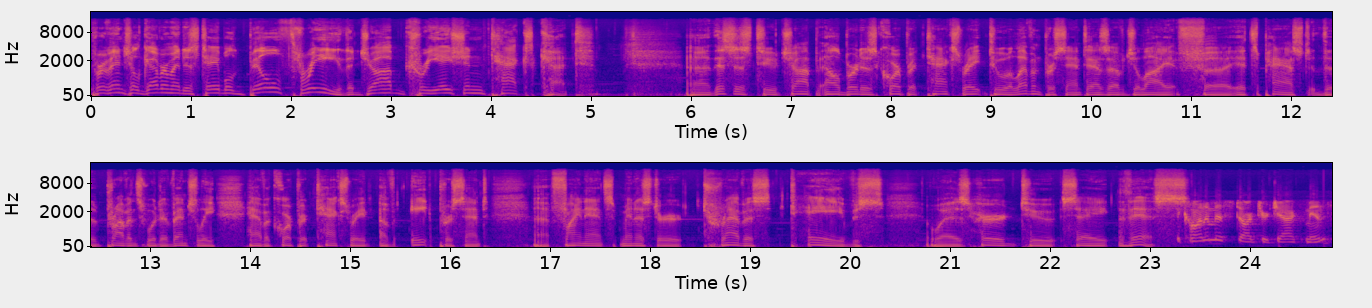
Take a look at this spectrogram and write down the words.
Provincial government has tabled Bill 3, the job creation tax cut. Uh, this is to chop Alberta's corporate tax rate to 11% as of July. If uh, it's passed, the province would eventually have a corporate tax rate of 8%. Uh, Finance Minister Travis Toews was heard to say this. Economists Dr. Jack Mintz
